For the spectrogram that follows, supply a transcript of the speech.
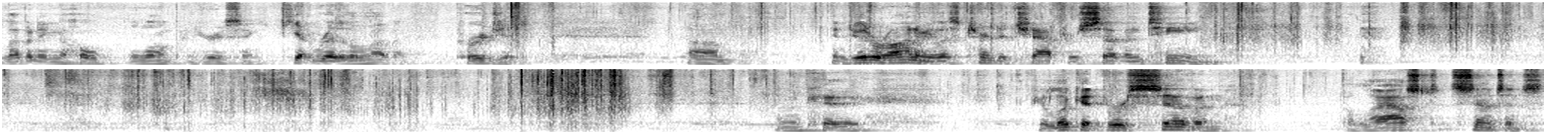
leavening the whole lump. And here he's saying, get rid of the leaven, purge it. Um, in Deuteronomy, let's turn to chapter 17. Okay. If you look at verse 7, the last sentence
